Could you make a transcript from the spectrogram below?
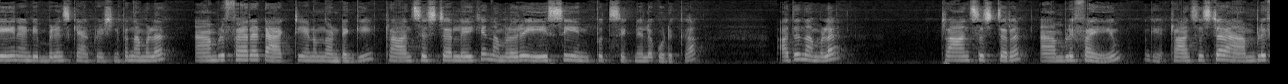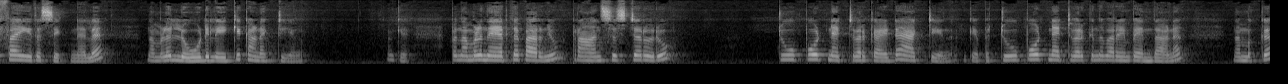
gain and impedance calculation. ഇപ്പം നമ്മൾ ആംപ്ലിഫയർ ആയിട്ട് ആക്ട് ചെയ്യണം എന്നുണ്ടെങ്കിൽ ട്രാൻസിസ്റ്ററിലേക്ക് നമ്മളൊരു എ സി ഇൻപുട്ട് സിഗ്നൽ കൊടുക്കുക. അത് നമ്മൾ ട്രാൻസിസ്റ്റർ ആംപ്ലിഫൈ ചെയ്യും. ഓക്കെ ട്രാൻസിസ്റ്റർ ആംപ്ലിഫൈ ചെയ്ത സിഗ്നൽ നമ്മൾ ലോഡിലേക്ക് കണക്ട് ചെയ്യുന്നു. ഓക്കെ അപ്പം നമ്മൾ നേരത്തെ പറഞ്ഞു ട്രാൻസിസ്റ്റർ ഒരു ടു പോർട്ട് നെറ്റ്വർക്കായിട്ട് ആക്ട് ചെയ്യുന്നു. ഓക്കെ അപ്പോൾ ടു പോർട്ട് നെറ്റ്വർക്ക് എന്ന് പറയുമ്പോൾ എന്താണ്? നമുക്ക്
